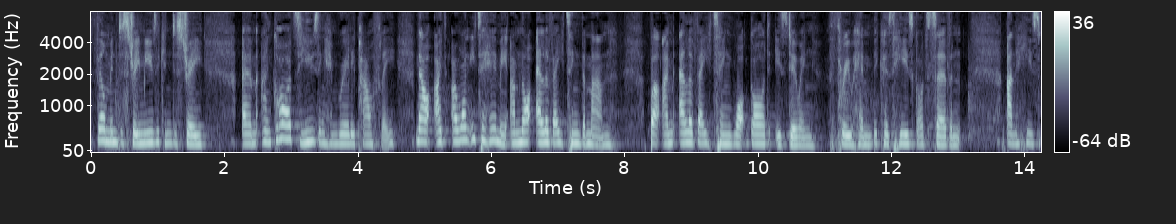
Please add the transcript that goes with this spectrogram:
film industry, music industry. Um, and God's using him really powerfully. Now, I, I want you to hear me. I'm not elevating the man, but I'm elevating what God is doing through him because he's God's servant and he's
